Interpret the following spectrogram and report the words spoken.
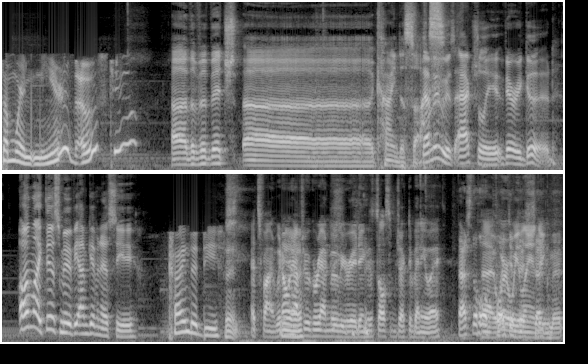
somewhere near those two? Uh, the Vivitch uh, kind of sucks. That movie was actually very good. Unlike this movie, I'm giving it a C. Kinda decent. that's fine. We don't Yeah. have to agree on movie ratings. It's all subjective anyway. That's the whole Alright, point where are of we this landing? segment.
